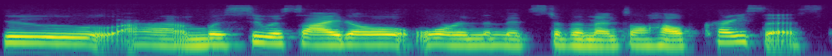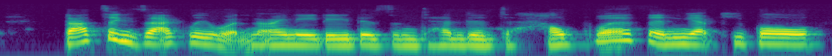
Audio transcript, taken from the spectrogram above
who um, was suicidal or in the midst of a mental health crisis. That's exactly what 988 is intended to help with. And yet people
